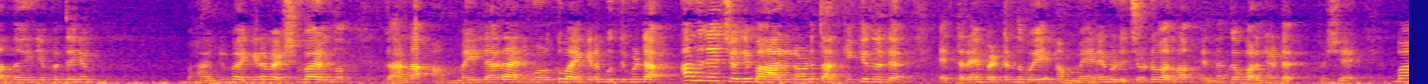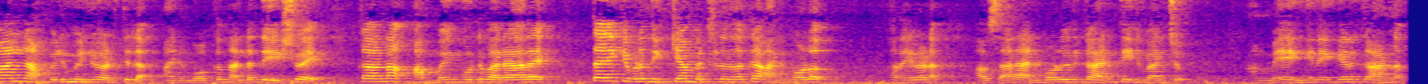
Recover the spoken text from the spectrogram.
വന്നു കഴിഞ്ഞപ്പോഴത്തേനും ബാലിനും ഭയങ്കര വിഷമമായിരുന്നു. കാരണം അമ്മയില്ലാതെ അനുമോൾക്ക് ഭയങ്കര ബുദ്ധിമുട്ടാ. അതിനെ ചൊല്ലി ബാലിനോട് തർക്കിക്കുന്നുണ്ട്. എത്രയും പെട്ടെന്ന് പോയി അമ്മേനെ വിളിച്ചോണ്ട് വരണം എന്നൊക്കെ പറഞ്ഞുണ്ട് പക്ഷെ ബാലിന് അമ്പലും മിന്നും അടുത്തില്ല. അനുമോൾക്ക് നല്ല ദേഷ്യമായി. കാരണം അമ്മ ഇങ്ങോട്ട് വരാതെ തനിക്ക് ഇവിടെ നിൽക്കാൻ പറ്റില്ല എന്നൊക്കെ അനുമോൾ പറയുവാണ്. അവസാനം അനുമോൾ ഒരു കാര്യം തീരുമാനിച്ചു. അമ്മയെ എങ്ങനെയെങ്കിലും കാണണം.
